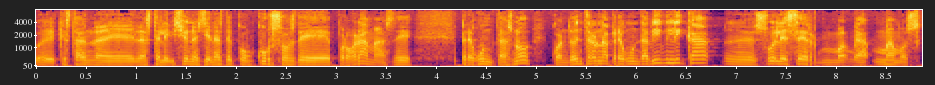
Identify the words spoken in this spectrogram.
eh, que están en las televisiones llenas de concursos de programas de preguntas, ¿no? Cuando entra una pregunta bíblica eh, suele ser, vamos,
